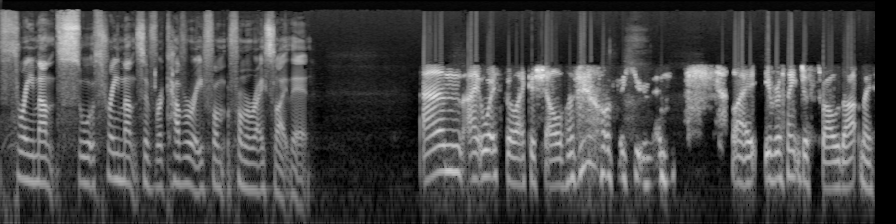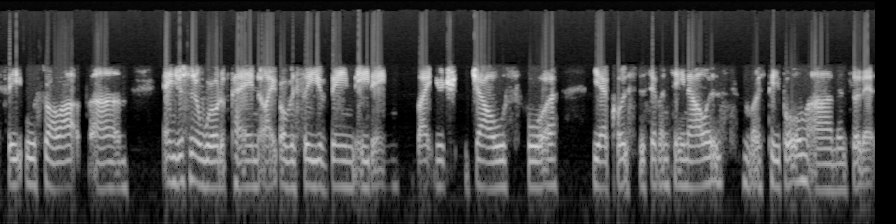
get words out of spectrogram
three months or three months of recovery from, from a race like that. Um, I always feel like a shell of, of a human. like everything just swells up. My feet will swell up, um, and just in a world of pain. Like obviously, you've been eating like your gels for yeah, close to 17 hours, most people. Um, and so that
